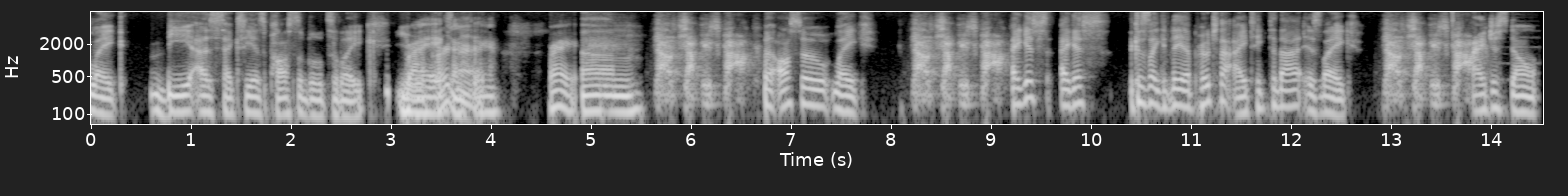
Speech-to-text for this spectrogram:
like be as sexy as possible to like your right, partner. exactly. Right. Um, Now suck his cock. but also like Now suck his cock. I guess I guess because like the approach that I take to that is like Now suck his cock. I just don't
